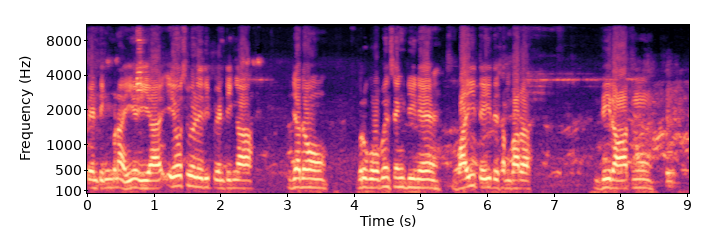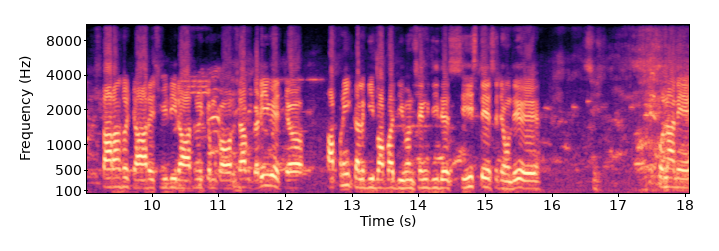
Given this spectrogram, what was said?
ਪੇਂਟਿੰਗ ਬਣਾਈ ਹੋਈ ਆ। ਇਹ ਉਸ ਵੇਲੇ ਦੀ ਪੇਂਟਿੰਗ ਆ, ਜਦੋਂ ਗੁਰੂ ਗੋਬਿੰਦ ਸਿੰਘ ਜੀ ਨੇ 22 23 ਦਸੰਬਰ ਦੀ ਰਾਤ ਨੂੰ 1704 ਈਸਵੀ ਦੀ ਰਾਤ ਨੂੰ ਚਮਕੌਰ ਸਾਹਿਬ ਗੜੀ ਵਿੱਚ ਆਪਣੀ ਕਲਗੀ ਬਾਬਾ ਜੀਵਨ ਸਿੰਘ ਜੀ ਦੇ ਸੀਸ ਤੇ ਸਜਾਉਂਦੇ ਹੋਏ ਉਹਨਾਂ ਨੇ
